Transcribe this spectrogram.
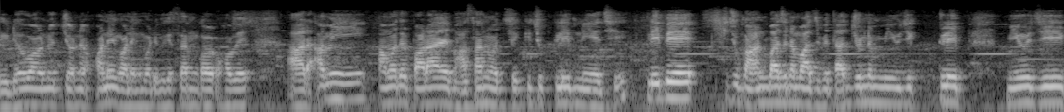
ভিডিও বানানোর জন্য অনেক অনেক মোটিভেশান হবে। আর আমি আমাদের পাড়ায় ভাসান হচ্ছে, কিছু ক্লিপ নিয়েছি। ক্লিপে কিছু গান বাজনা বাজবে, তার জন্য music clip music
